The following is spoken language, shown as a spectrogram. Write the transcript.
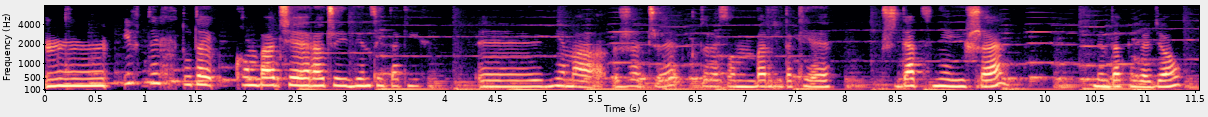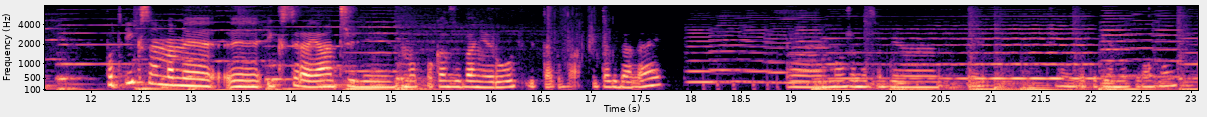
Mm, I w tych tutaj kombacie raczej więcej takich yy, nie ma rzeczy, które są bardziej takie przydatniejsze, bym tak powiedział. Pod X mamy y, X-raya, czyli no, pokazywanie ród i tak, i tak dalej. Y, możemy sobie y, dokopiemy trochę.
